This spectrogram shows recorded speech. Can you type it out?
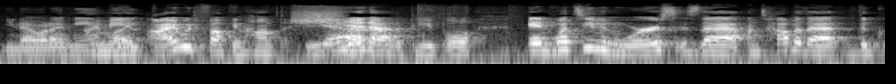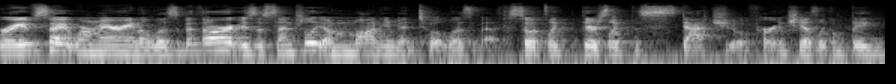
You know what I mean? I mean, like, I would fucking hunt the Yeah. shit out of people. And what's even worse is that on top of that, the gravesite where Mary and Elizabeth are is essentially a monument to Elizabeth. So it's like there's like the statue of her, and she has like a big,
